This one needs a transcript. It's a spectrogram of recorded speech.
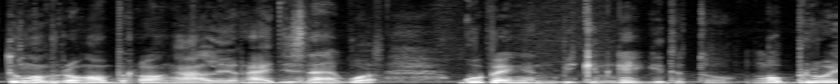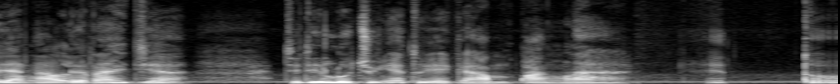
Itu ngobrol-ngobrol ngalir aja. Nah gue gue pengen bikin kayak gitu tuh. Ngobrol yang ngalir aja. Jadi lucunya tuh ya gampang lah gitu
